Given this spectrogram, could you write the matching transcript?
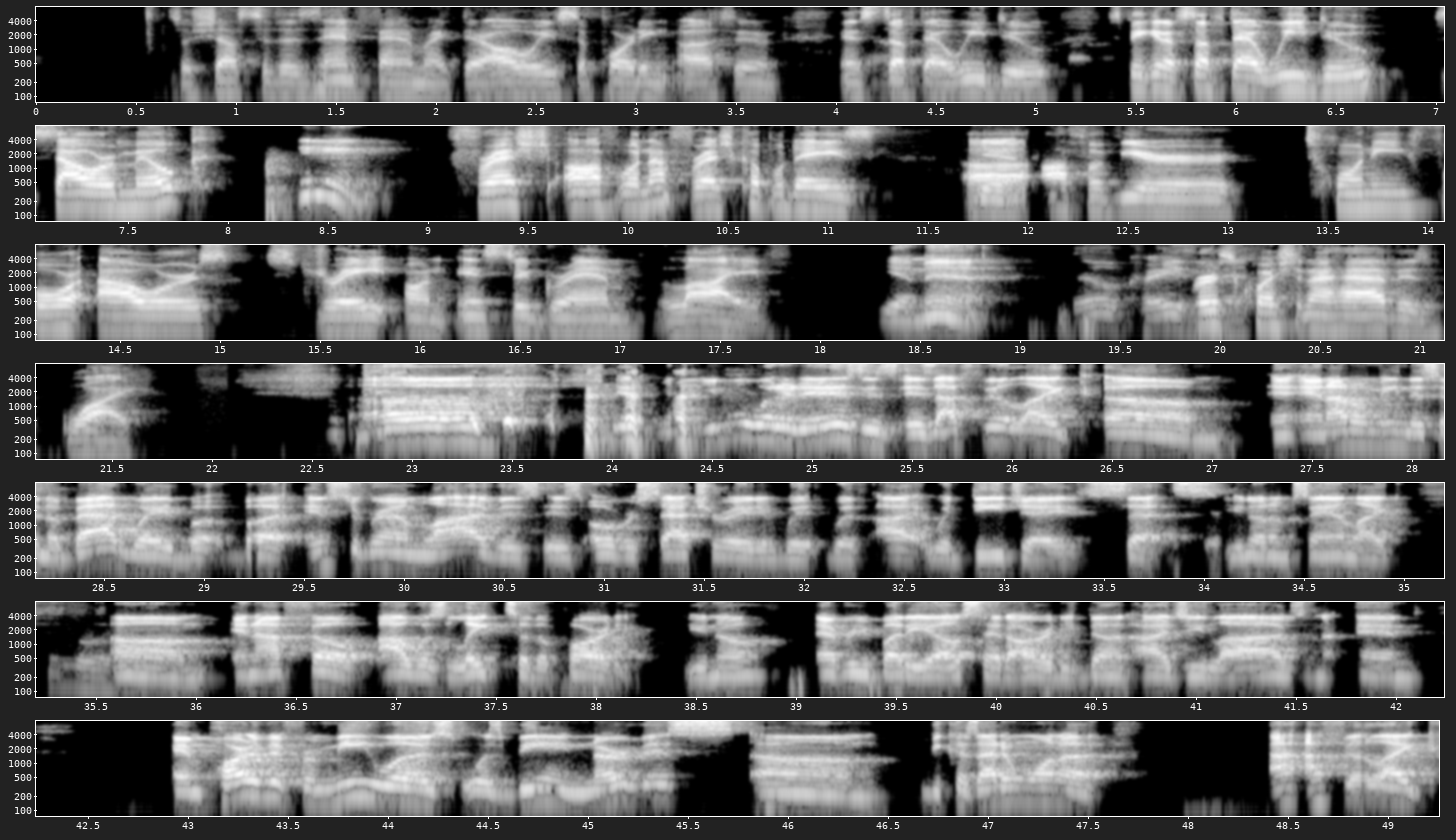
so shouts to the zen fam right there always supporting us and, and stuff that we do speaking of stuff that we do sour milk Mm. Fresh off well not fresh couple days uh, Yeah. off of your 24 hours straight on instagram live Yeah, man. Still crazy. first man. question i have is why Uh, shit, man. you know what it is? Is is I feel like, um, and, and I don't mean this in a bad way, but but Instagram Live is is oversaturated with with I with DJs sets. You know what I'm saying? Like, um, and I felt I was late to the party. You know, everybody else had already done IG lives, and and and part of it for me was was being nervous um, because I didn't want to. I, I feel like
